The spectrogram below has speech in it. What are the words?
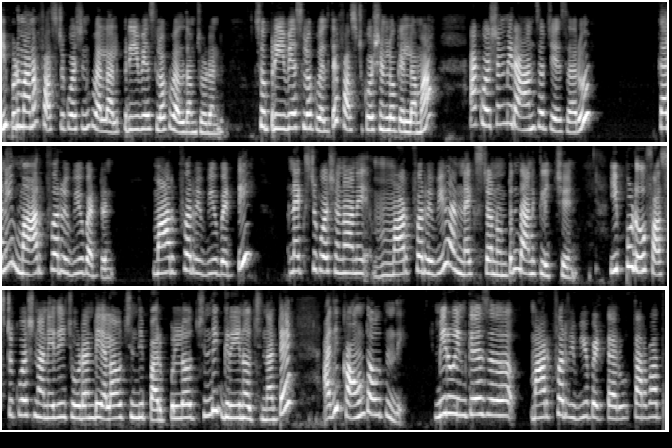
ఇప్పుడు మనం ఫస్ట్ క్వశ్చన్కి వెళ్ళాలి. ప్రీవియస్లోకి వెళ్దాం చూడండి. సో ప్రీవియస్లోకి వెళ్తే ఫస్ట్ క్వశ్చన్లోకి వెళ్ళామా? ఆ క్వశ్చన్ మీరు ఆన్సర్ చేశారు. కానీ మార్క్ ఫర్ రివ్యూ పెట్టండి. మార్క్ ఫర్ రివ్యూ పెట్టి నెక్స్ట్ క్వశ్చన్ అని mark for review and next అని ఉంటుంది దాన్ని క్లిక్ చేయండి. ఇప్పుడు ఫస్ట్ క్వశ్చన్ అనేది చూడండి ఎలా వచ్చింది? పర్పుల్లో వచ్చింది గ్రీన్ వచ్చింది. అంటే అది కౌంట్ అవుతుంది. మీరు in case mark for review పెట్టారు తర్వాత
